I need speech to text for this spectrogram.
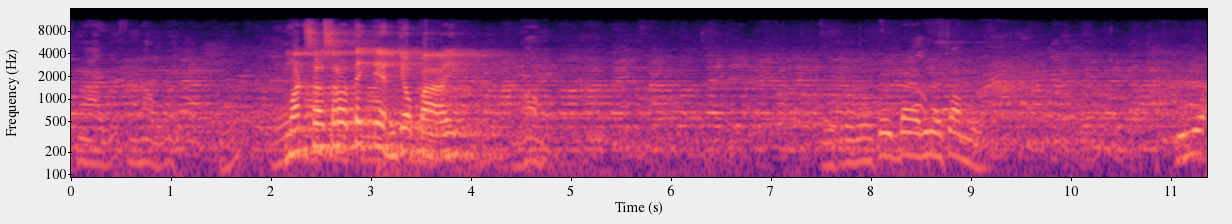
ឆ្ងាយសំណំវិញ មន់ស្រស់ស្រស់តិចទៀតយប់ហើយ tôi bè bên này trong rồi đi lựa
